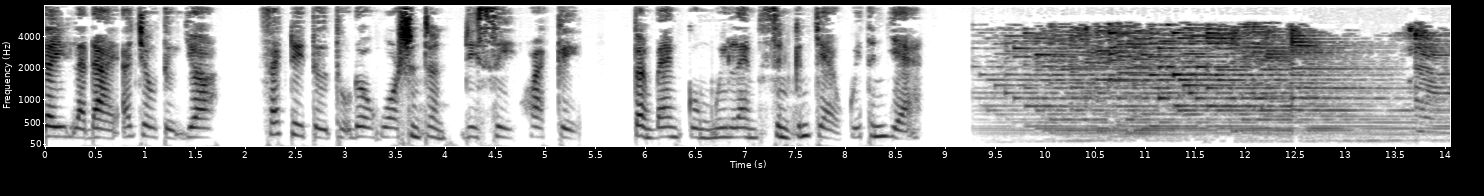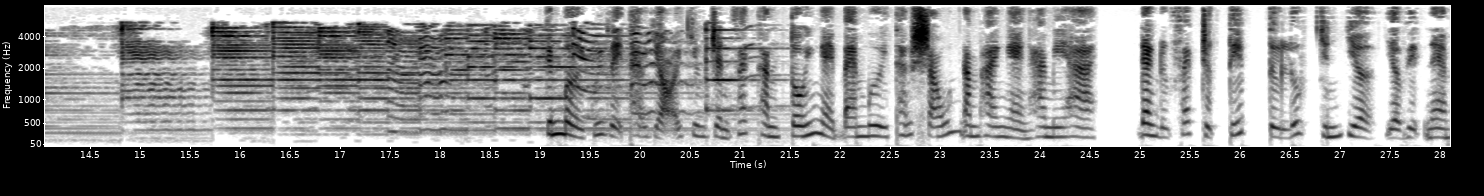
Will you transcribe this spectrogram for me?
Đây là Đài Á Châu Tự Do, phát đi từ thủ đô Washington, D.C., Hoa Kỳ. Toàn ban cùng William xin kính chào quý thính giả. Kính mời quý vị theo dõi chương trình phát thanh tối ngày 30 tháng 6 năm 2022 đang được phát trực tiếp từ lúc 9 giờ giờ Việt Nam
